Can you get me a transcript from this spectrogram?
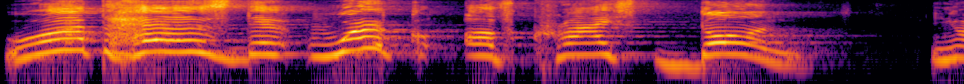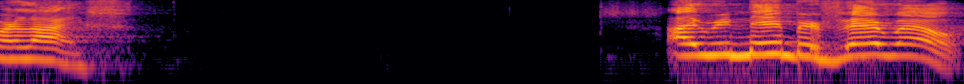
What has the work of Christ done in your life? I remember very well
